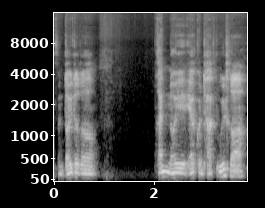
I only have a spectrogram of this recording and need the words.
von Deuter der brandneue Air Contact Ultra,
